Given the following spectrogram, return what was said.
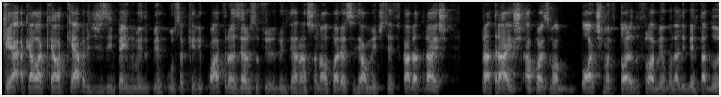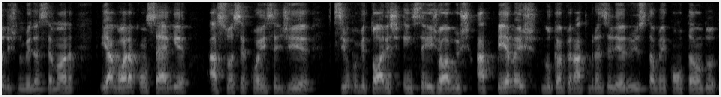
que aquela, aquela quebra de desempenho no meio do percurso, aquele 4 a 0 sofrido do Internacional parece realmente ter ficado atrás para trás após uma ótima vitória do Flamengo na Libertadores no meio da semana e agora consegue a sua sequência de cinco vitórias em seis jogos apenas no Campeonato Brasileiro. Isso também contando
